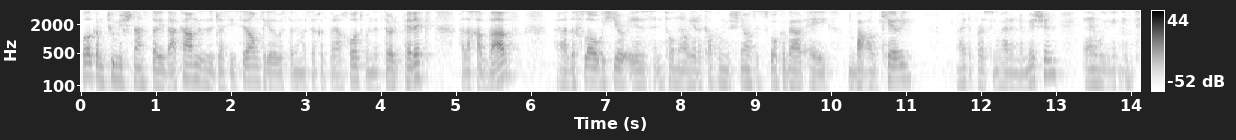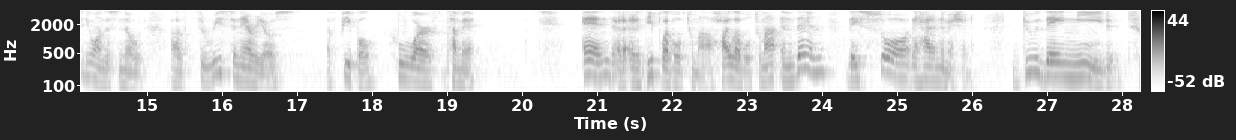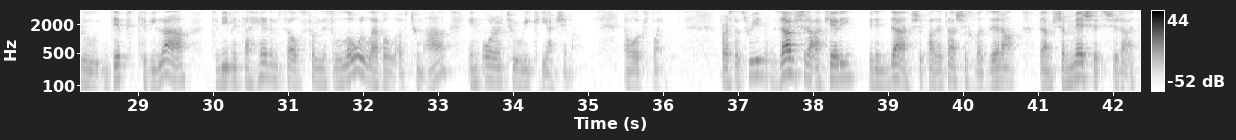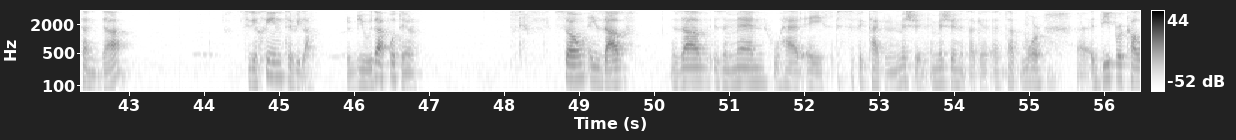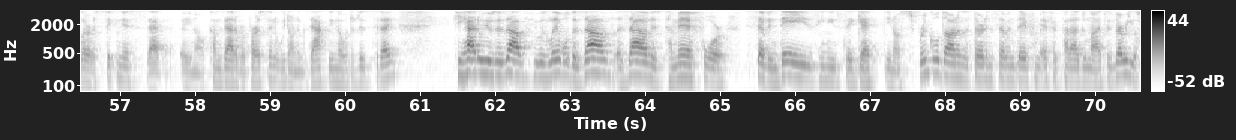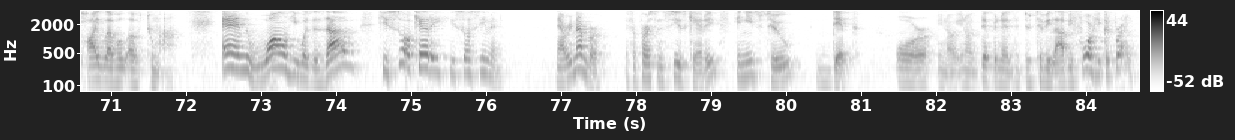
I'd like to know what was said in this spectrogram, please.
Welcome to MishnahStudy.com. This is Jesse Salem together with studying Masechet Berachot. We're in the third Perek, Halacha Vav. Uh, the flow over here is until now we had a couple of Mishnayot that spoke about a Baal Keri, right, a person who had an emission, and we're going to continue on this note of three scenarios of people who were Tameh, and at a, at a deep level of tuma, a high level of Tumah, and then they saw they had an emission. Do they need to dip Tevilah to be mitahir themselves from this lower level of tum'ah in order to rekriyat Shema. And we'll explain. First, let's read. Zav shira akeri v'nidda shepaleta shichvat zera v'amshameshet shira'ata nidda tzirichin tevila. Rabbi poter. So, a zav, zav is a man who had a specific type of emission. Emission, it's like a, a type more uh, a deeper color, a sickness that you know comes out of a person. We don't exactly know what it is today. He had he was a zav. He was labeled a zav. A zav is tameh for seven days. He needs to get you know sprinkled on in the third and seventh day from efer parah adumah. It's a very high level of tumah. And while he was a zav, he saw keri. He saw semen. Now remember, if a person sees keri, he needs to dip, or you know you know dip in it to tivila before he could pray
